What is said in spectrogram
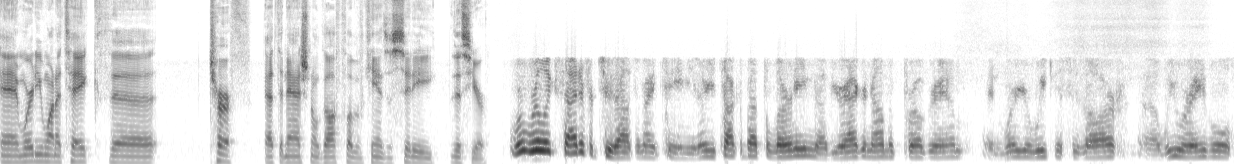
and where do you want to take the turf at the National Golf Club of Kansas City this year? We're really excited for 2019. You know, you talk about the learning of your agronomic program and where your weaknesses are. Uh, we were able,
